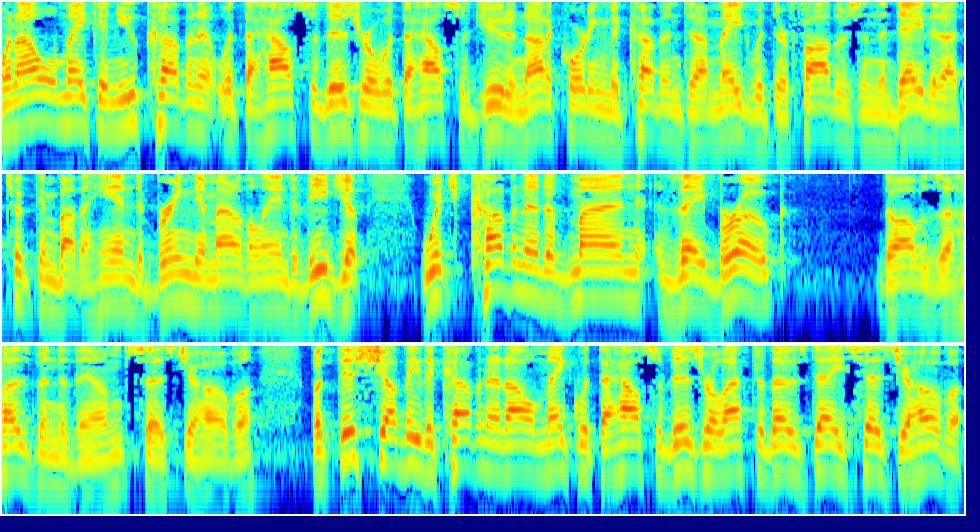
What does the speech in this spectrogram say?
when I will make a new covenant with the house of Israel, with the house of Judah, not according to the covenant I made with their fathers in the day that I took them by the hand to bring them out of the land of Egypt, which covenant of mine they broke, though I was a husband to them, says Jehovah. But this shall be the covenant I will make with the house of Israel after those days, says Jehovah.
